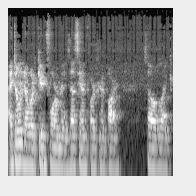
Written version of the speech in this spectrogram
I don't know what good form is. That's the unfortunate part. So like,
